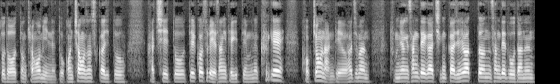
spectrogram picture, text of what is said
또 넣었던 경험이 있는 또 권창훈 선수까지 또 같이 또 뛸 것으로 예상이 되기 때문에 크게 걱정은 안 돼요. 하지만 분명히 상대가 지금까지 해왔던 상대보다는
